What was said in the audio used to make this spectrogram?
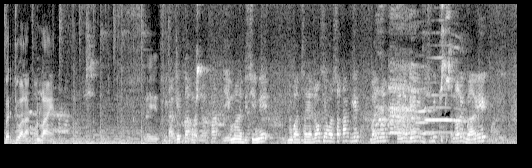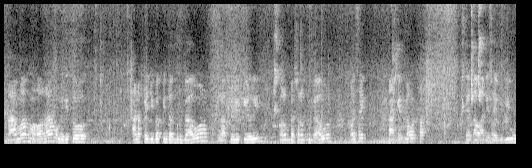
berjualan online. Kaget pak, nggak nyangka. Iya mah di sini bukan saya dong sih masa kaget, banyak. Karena dia di sini tuh kenalnya baik, ramah sama orang, udah gitu anaknya juga pintar bergaul nggak pilih-pilih kalau udah salah bergaul oh saya kaget banget pak saya tahu adik saya begini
